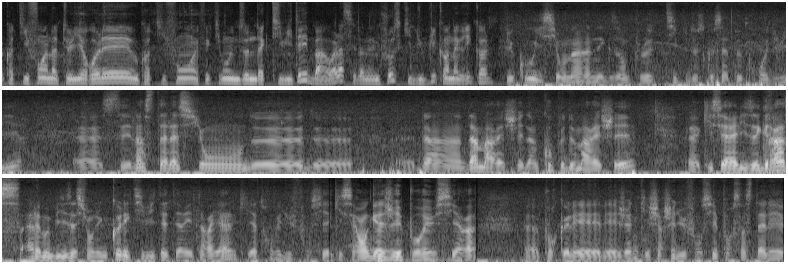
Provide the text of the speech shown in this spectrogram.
quand ils font un atelier relais ou quand ils font effectivement une zone d'activité, bah, voilà, c'est la même chose qui duplique en agricole. Du coup, ici on a un exemple type de ce que ça peut produire. Euh, c'est l'installation euh, d'un maraîcher, d'un couple de maraîchers euh, qui s'est réalisé grâce à la mobilisation d'une collectivité territoriale qui a trouvé du foncier, qui s'est engagée pour réussir, pour que les, jeunes qui cherchaient du foncier pour s'installer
